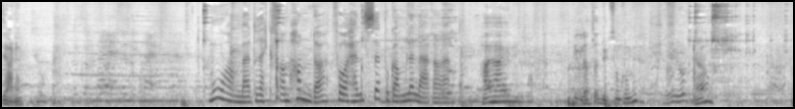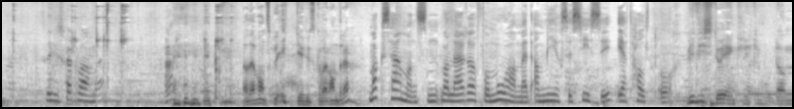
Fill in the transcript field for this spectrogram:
Det er det. Mohammed rekker fram handa for å hilse på gamlelæreren. Hei, hei. Hyggelig at det er du som kommer. Ja. Dere husker hverandre? ja, Det er vanskelig å ikke huske hverandre. Max Hermansen var lærer for Mohammed Amir Sesisi i et halvt år. Vi visste jo egentlig ikke hvordan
